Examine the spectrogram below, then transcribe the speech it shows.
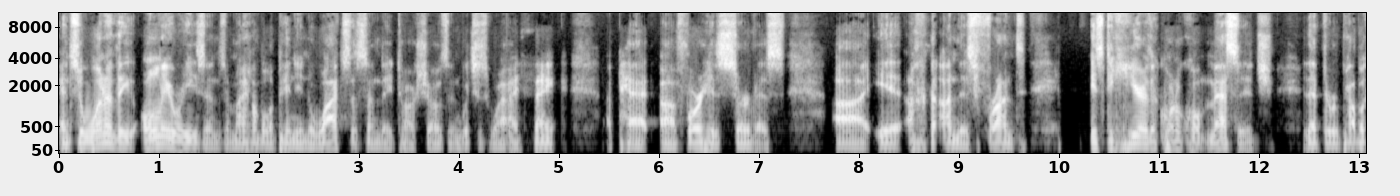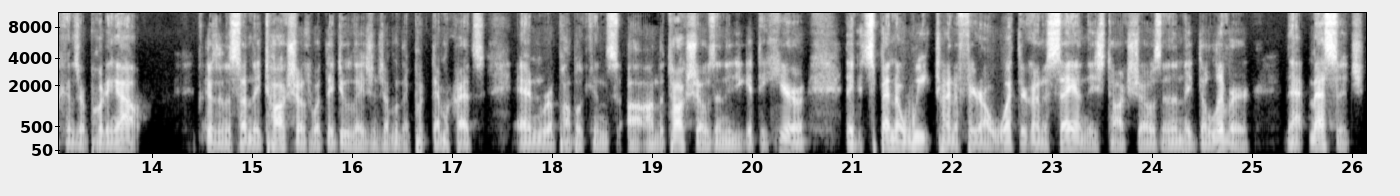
And so, one of the only reasons, in my humble opinion, to watch the Sunday talk shows, and which is why I thank uh, Pat uh, for his service it, uh, on this front, is to hear the quote unquote message that the Republicans are putting out because in the Sunday talk shows, what they do, ladies and gentlemen, they put Democrats and Republicans uh, on the talk shows, and then you get to hear they spend a week trying to figure out what they're going to say in these talk shows, and then they deliver that message.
